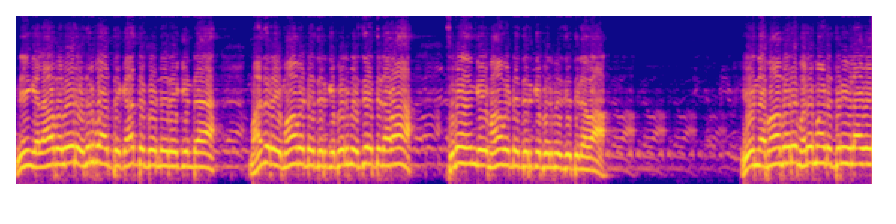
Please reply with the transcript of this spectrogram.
நீங்கள் ஆவலோடு எதிர்பார்த்து காத்துக் கொண்டிருக்கின்ற மதுரை மாவட்டத்திற்கு பெருமை சேர்த்திடவா? சிவகங்கை மாவட்டத்திற்கு பெருமை சேர்த்திடவா? இந்த மாபெரும் வடமாடு திருவிழாவை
